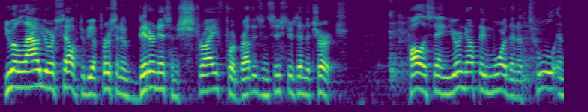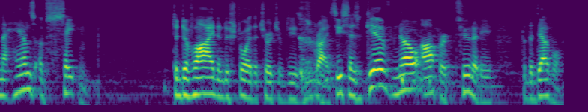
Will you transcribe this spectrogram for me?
If you allow yourself to be a person of bitterness and strife toward brothers and sisters in the church, Paul is saying you're nothing more than a tool in the hands of Satan to divide and destroy the church of Jesus Christ. He says, Give no opportunity for the devil.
